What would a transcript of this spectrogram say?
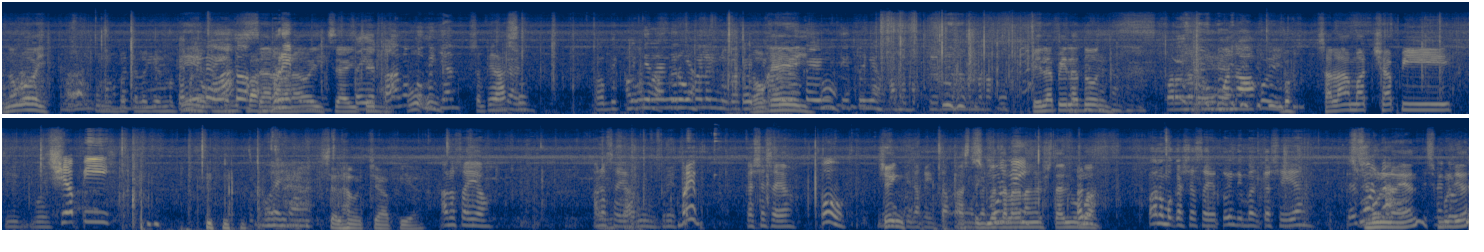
Anong oy? Sana na oy, excited. Okay. Pila-pila doon. Parang natuman na ako eh. Salamat Shopee. Shopee! Salamat Shopee. ah. Ano sa'yo? Ano sa'yo? Brief! Kasya sa'yo? Oh! Ching, Pinakita ko. astig ba talaga ng style mo ba? Paano magkasya sa'yo to? Hindi ba kasya yan? Small na yan? Small yan?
